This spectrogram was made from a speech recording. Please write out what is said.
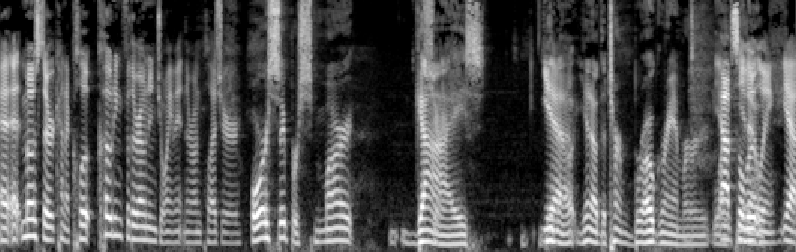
At, at most they're kind of clo- coding for their own enjoyment and their own pleasure. Or super smart guys. You Yeah. know, you know the term programmer. like, Absolutely, you know, yeah.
